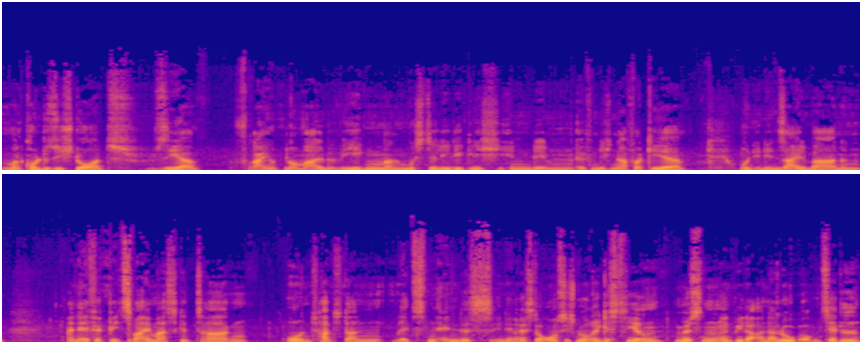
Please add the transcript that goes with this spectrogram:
man konnte sich dort sehr frei und normal bewegen. Man musste lediglich in dem öffentlichen Nahverkehr und in den Seilbahnen eine FFP2-Maske tragen und hat dann letzten Endes in den Restaurants sich nur registrieren müssen, entweder analog auf dem Zettel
